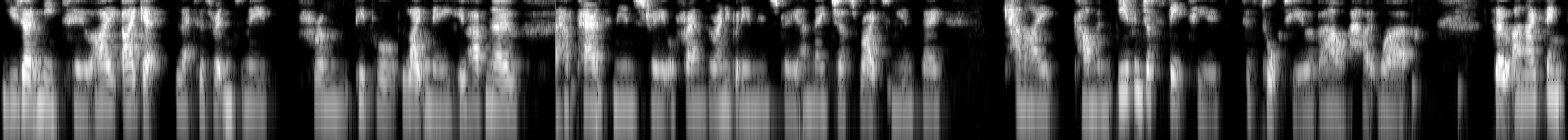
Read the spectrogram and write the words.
you don't need to. I, I get letters written to me from people like me who have no have parents in the industry or friends or anybody in the industry and they just write to me and say can i come and even just speak to you just talk to you about how it works so and i think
